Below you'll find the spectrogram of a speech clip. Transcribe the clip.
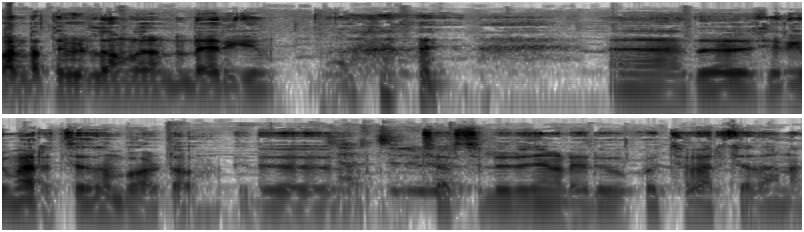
പണ്ടത്തെ വീട്ടിൽ നമ്മൾ കണ്ടിട്ടുണ്ടായിരിക്കും. ആ, ഇത് ശരിക്കും വരച്ച സംഭവം കേട്ടോ. ഇത് ചർച്ചിലൊരു ഞങ്ങളുടെ ഒരു കൊച്ചു വരച്ചതാണ്.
